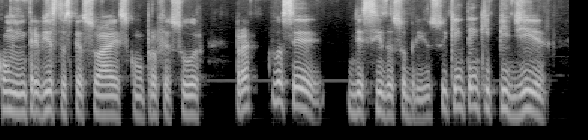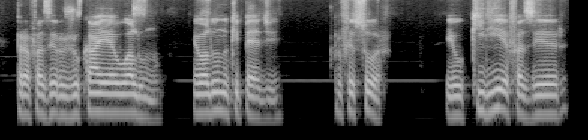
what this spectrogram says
com entrevistas pessoais com o professor, para que você decida sobre isso. E quem tem que pedir para fazer o Jukai é o aluno. É o aluno que pede professor, eu queria fazer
